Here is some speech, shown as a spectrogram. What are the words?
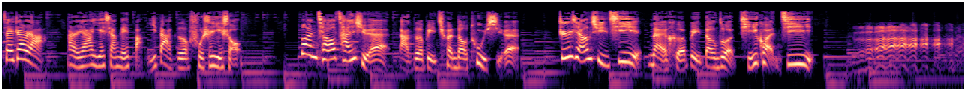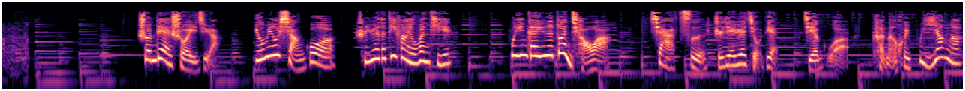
在这儿啊，二丫也想给榜一大哥赋诗一首：断桥残雪，大哥被圈到吐血，只想娶妻，奈何被当做提款机。顺便说一句啊，有没有想过是约的地方有问题？不应该约断桥啊，下次直接约酒店，结果可能会不一样啊。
